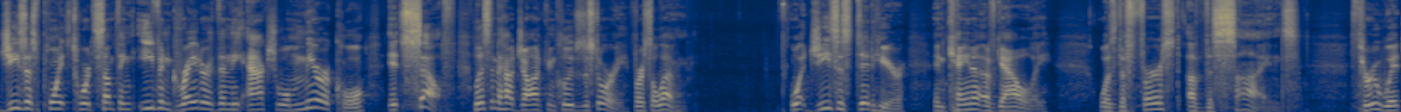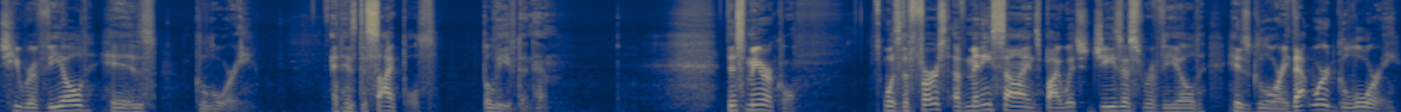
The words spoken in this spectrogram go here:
Jesus points towards something even greater than the actual miracle itself. Listen to how John concludes the story, verse 11. What Jesus did here in Cana of Galilee was the first of the signs through which he revealed his glory, and his disciples believed in him. This miracle was the first of many signs by which Jesus revealed his glory. That word glory,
